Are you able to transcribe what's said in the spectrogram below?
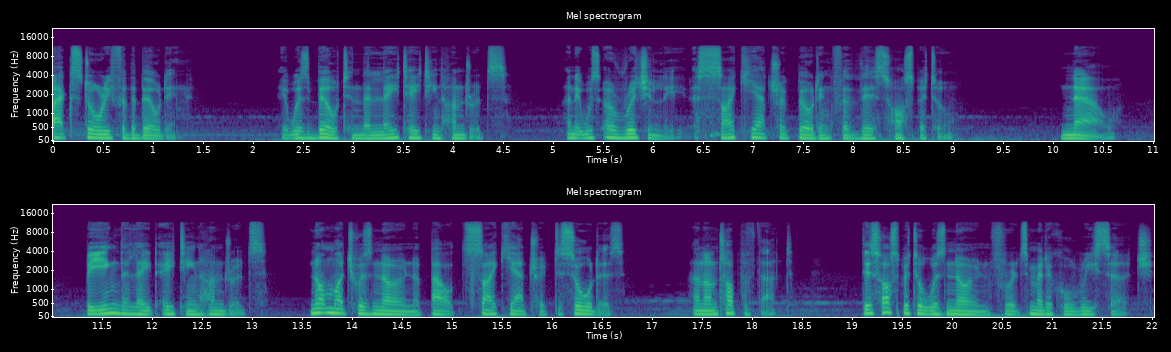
Backstory for the building it was built in the late 1800s, and it was originally a psychiatric building for this hospital. Now, being the late 1800s, not much was known about psychiatric disorders, and on top of that, this hospital was known for its medical research.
